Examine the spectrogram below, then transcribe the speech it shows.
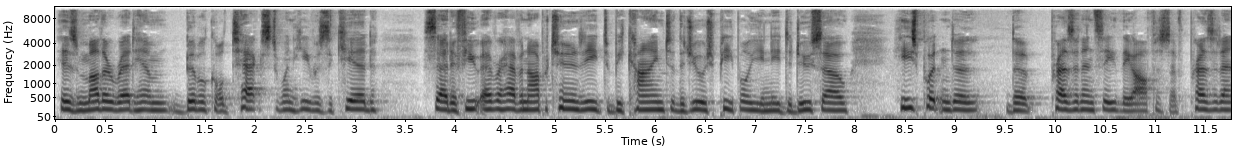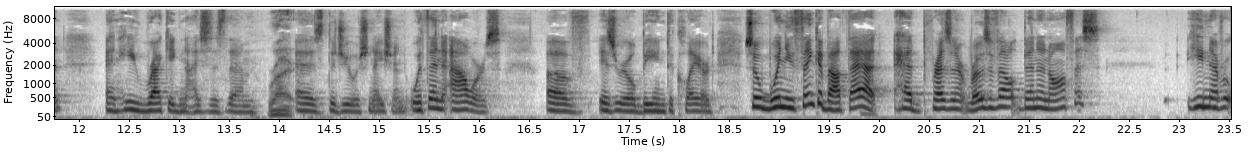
His mother read him biblical text when he was a kid. Said, if you ever have an opportunity to be kind to the Jewish people, you need to do so. He's put into the presidency, the office of president, and he recognizes them Right. as the Jewish nation within hours of Israel being declared. So when you think about that, had President Roosevelt been in office, he never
